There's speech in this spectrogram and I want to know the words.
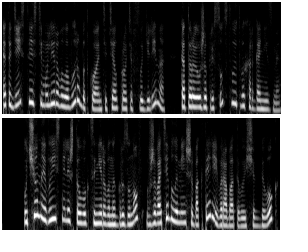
Это действие стимулировало выработку антител против флагелина, которые уже присутствуют в их организме. Ученые выяснили, что у вакцинированных грызунов в животе было меньше бактерий, вырабатывающих белок,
